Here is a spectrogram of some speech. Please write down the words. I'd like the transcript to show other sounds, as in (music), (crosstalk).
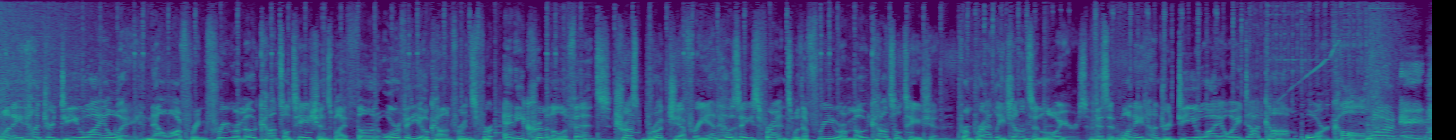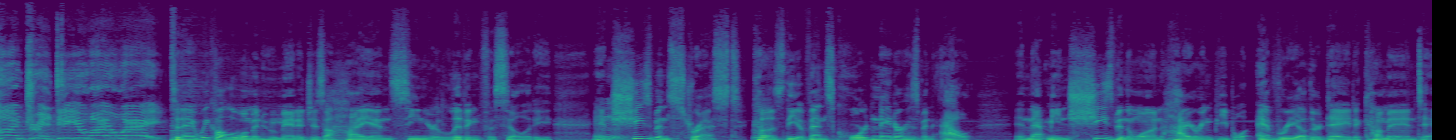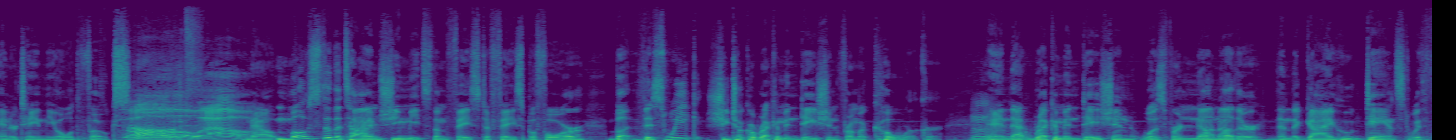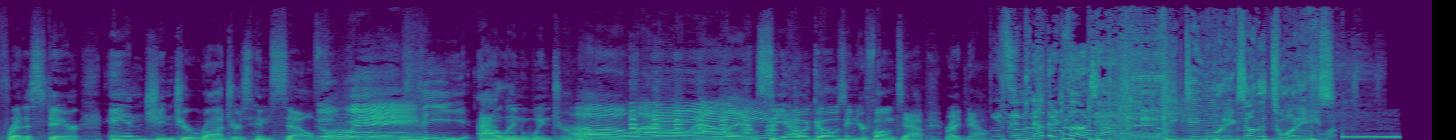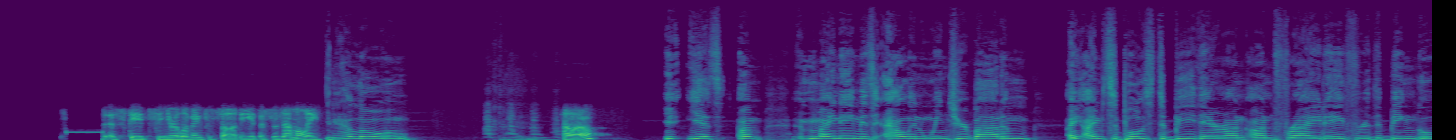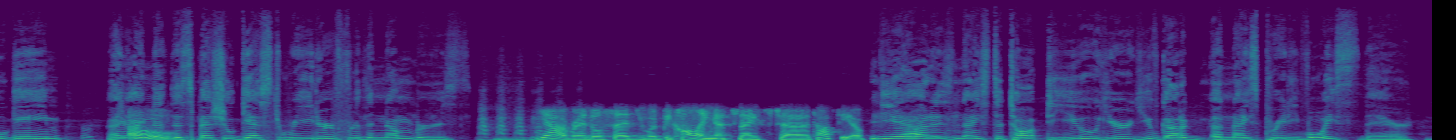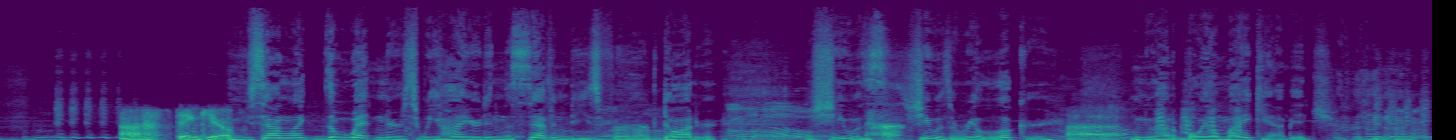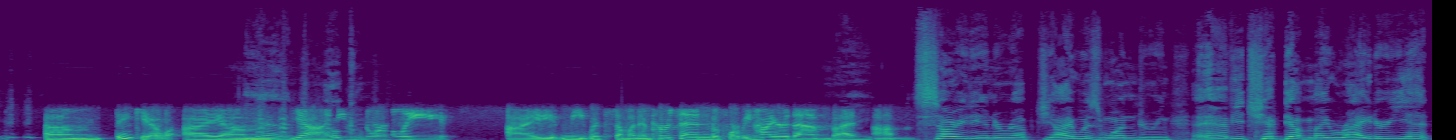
1 800 DUIOA now offering free remote consultations by phone or video conference for any criminal offense. Trust Brooke, Jeffrey, and Jose's friends with a free remote consultation. From Bradley Johnson Lawyers, visit 1 800 DUIOA.com or call 1 800 DUIOA. Today, we call a woman who manages a high end senior living facility, and hmm. she's been stressed because hmm. the events coordinator has been out. And that means she's been the one hiring people every other day to come in to entertain the old folks. Oh, oh, wow. Now, most of the time she meets them face to face before, but this week she took a recommendation from a coworker. Hmm. And that recommendation was for none other than the guy who danced with Fred Astaire and Ginger Rogers himself. No oh. way. The Alan Winterbottom. Oh, wow, Alan. See how it goes in your phone tap right now. It's another phone tap. Weekday mornings on the 20s. Estate Senior Living Facility. This is Emily. Hello. Hello? Y- yes. Um, my name is Alan Winterbottom. I- I'm supposed to be there on, on Friday for the bingo game. I- I'm the, Oh. the special guest reader for the numbers. Yeah, Randall said you would be calling. It's nice to talk to you. Yeah, it is nice to talk to you. You're you've got a, a nice, pretty voice there. Uh, thank you. You sound like the wet nurse we hired in the '70s for our daughter. She was she was a real looker. Knew how to boil my cabbage. Um, thank you. I um Yeah, yeah, I mean, normally I meet with someone in person before we hire them, but Right. um Sorry to interrupt you. I was wondering, have you checked out my rider yet?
